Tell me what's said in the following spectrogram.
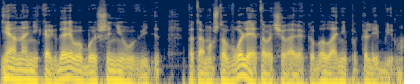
и она никогда его больше не увидит, потому что воля этого человека была непоколебима.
